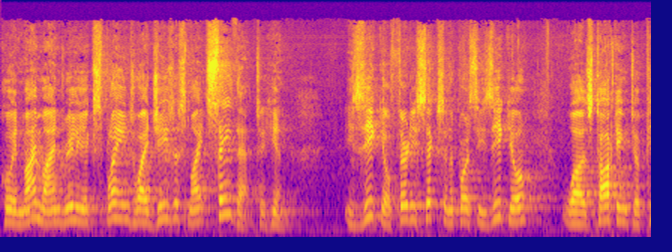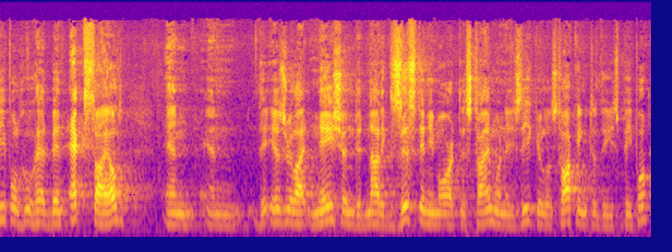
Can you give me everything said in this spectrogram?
who in my mind really explains why Jesus might say that to him. Ezekiel 36, and of course, Ezekiel was talking to people who had been exiled, and, and the Israelite nation did not exist anymore at this time when Ezekiel is talking to these people.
